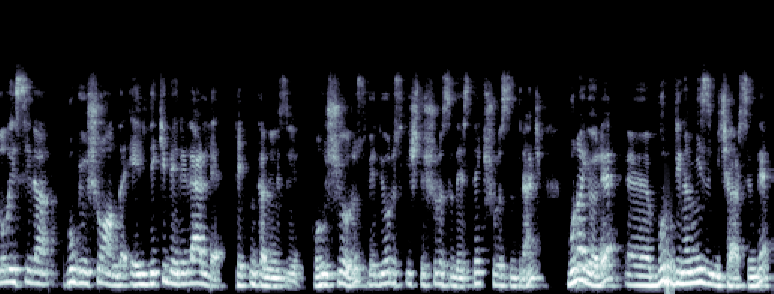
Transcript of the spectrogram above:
Dolayısıyla bugün şu anda eldeki verilerle teknik analizi konuşuyoruz ve diyoruz ki işte şurası destek, şurası direnç. Buna göre e, bu dinamizm içerisinde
